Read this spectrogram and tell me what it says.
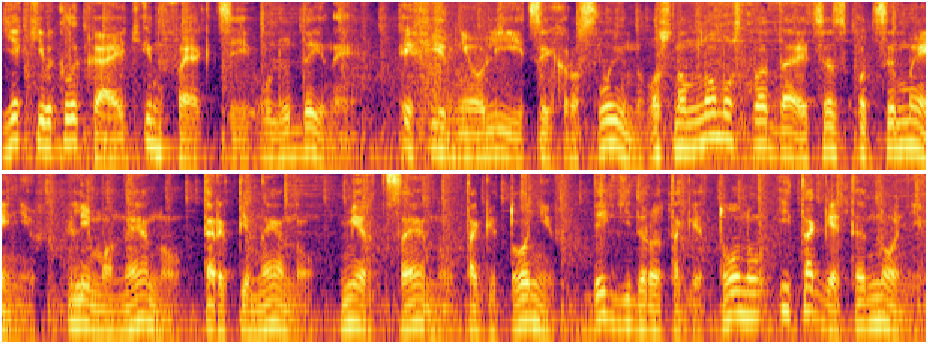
які викликають інфекції у людини. Ефірні олії цих рослин в основному складаються з оцименів, лімонену, терпінену, мірцену, тагетонів, дегідротагетону і тагетенонів,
